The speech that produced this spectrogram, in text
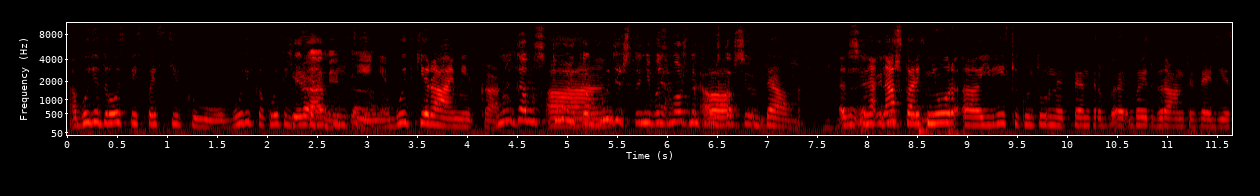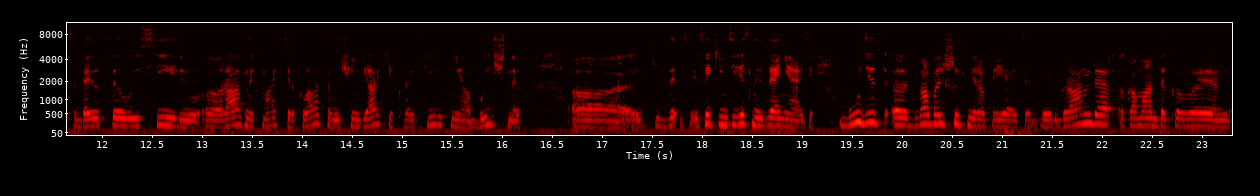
А будет роспись по стеклу, будет какое-то Керамика. плетение, будет керамика. Ну там столько А, будет, что невозможно А, просто все. Да. Э, Наш партнер, э, еврейский культурный центр Бейт Грант из Одессы, дает целую серию э, разных мастер-классов, очень ярких, красивых, необычных, всякие интересные занятия. Будет два больших мероприятия от Бейт Гранда, команда КВН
